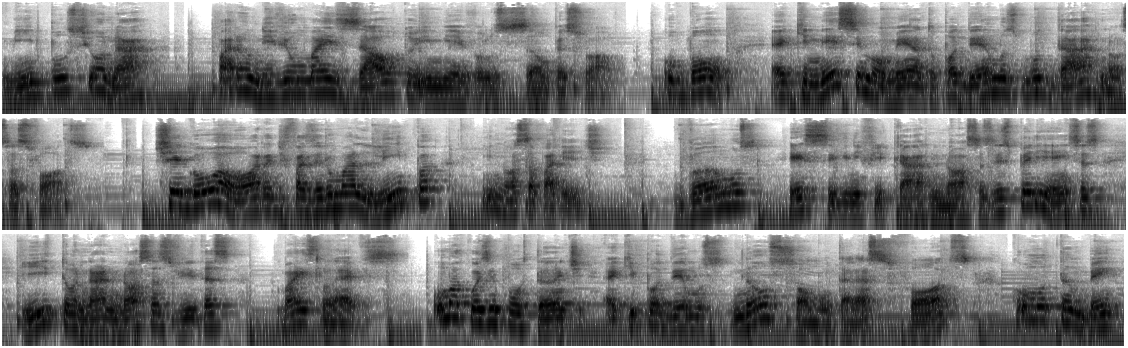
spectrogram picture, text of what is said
me impulsionar para um nível mais alto em minha evolução pessoal. O bom é que nesse momento podemos mudar nossas fotos. Chegou a hora de fazer uma limpa em nossa parede. Vamos ressignificar nossas experiências e tornar nossas vidas mais leves. Uma coisa importante é que podemos não só mudar as fotos, como também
